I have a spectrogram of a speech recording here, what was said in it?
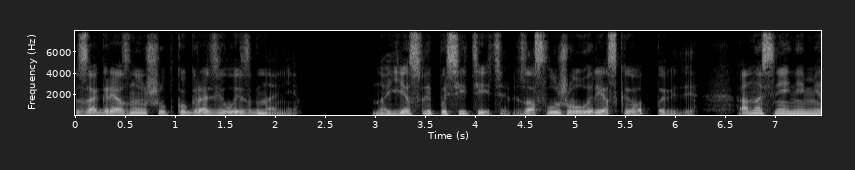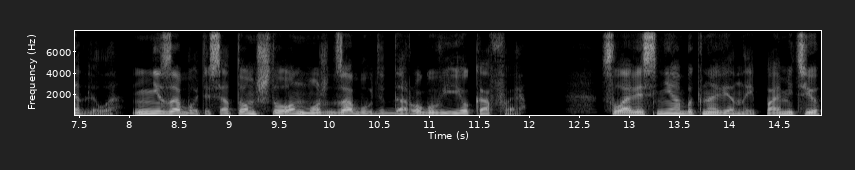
за грязную шутку грозило изгнание. Но если посетитель заслуживал резкой отповеди, она с ней не медлила, не заботясь о том, что он, может, забудет дорогу в ее кафе. Славясь необыкновенной памятью,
